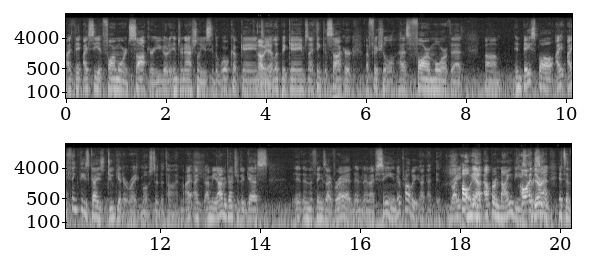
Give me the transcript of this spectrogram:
I think I see it far more in soccer. You go to international, you see the World Cup games, Oh, yeah. the Olympic games, and I think the soccer official has far more of that. Um, in baseball, I, I think these guys do get it right most of the time. I, I, I mean, I would venture to guess. In, the things I've read and, and I've seen, they're probably right Oh, in yeah. the upper 90s Oh, I- percent. It's a.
